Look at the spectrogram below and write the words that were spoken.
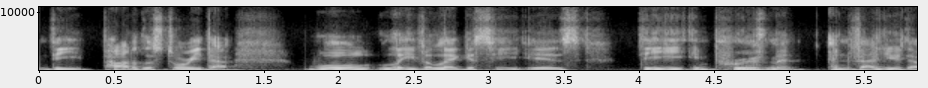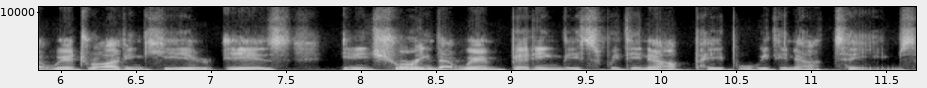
the part of the story that will leave a legacy is the improvement and value that we're driving here is in ensuring that we're embedding this within our people, within our teams,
